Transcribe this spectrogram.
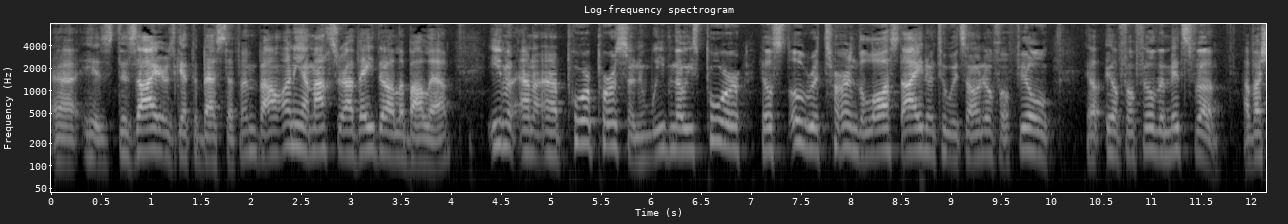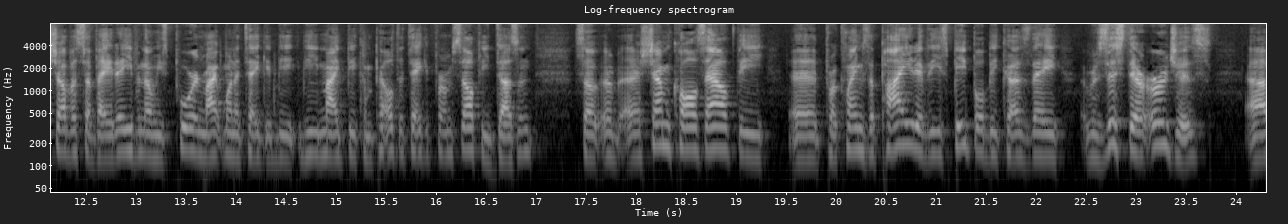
uh, his desires get the best of him. Even a, a poor person, even though he's poor, he'll still return the lost item to its owner. He'll fulfill he'll, he'll fulfill the mitzvah of Hashavas Aveda, even though he's poor and might want to take it. Be, he might be compelled to take it for himself. He doesn't. So uh, Hashem calls out the uh, proclaims the piety of these people because they resist their urges. Uh,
